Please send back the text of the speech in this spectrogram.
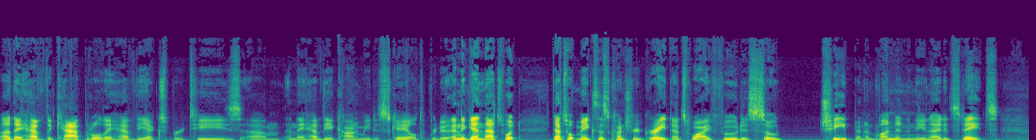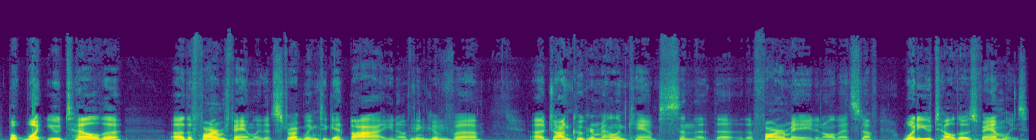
Uh, they have the capital, they have the expertise, um, and they have the economy to scale to produce. And again, that's what that's what makes this country great. That's why food is so cheap and abundant in the United States. But what you tell the uh, the farm family that's struggling to get by, you know, think of uh, uh, John Cougar Mellencamp's and the, the the farm aid and all that stuff. What do you tell those families?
